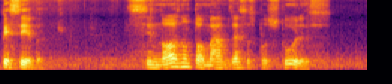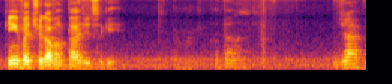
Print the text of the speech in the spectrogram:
Perceba. Se nós não tomarmos essas posturas, quem vai tirar vantagem disso aqui? Satanás. O diabo.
